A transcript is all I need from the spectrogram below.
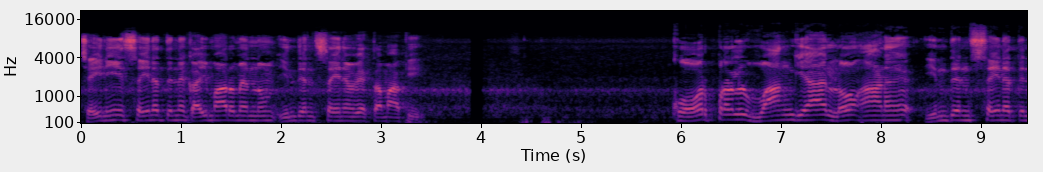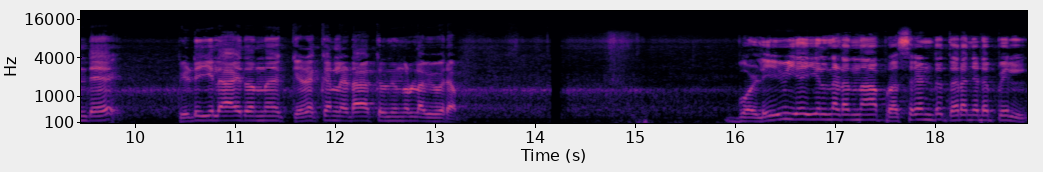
ചൈനീസ് സൈന്യത്തിന് കൈമാറുമെന്നും ഇന്ത്യൻ സൈന്യം വ്യക്തമാക്കി. കോർപ്പറൽ വാങ്യ ലോങ് ആണ് ഇന്ത്യൻ സൈന്യത്തിന്റെ പിടിയിലായതെന്ന് കിഴക്കൻ ലഡാക്കിൽ നിന്നുള്ള വിവരം. ബൊളീവിയയിൽ നടന്ന പ്രസിഡന്റ് തെരഞ്ഞെടുപ്പിൽ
